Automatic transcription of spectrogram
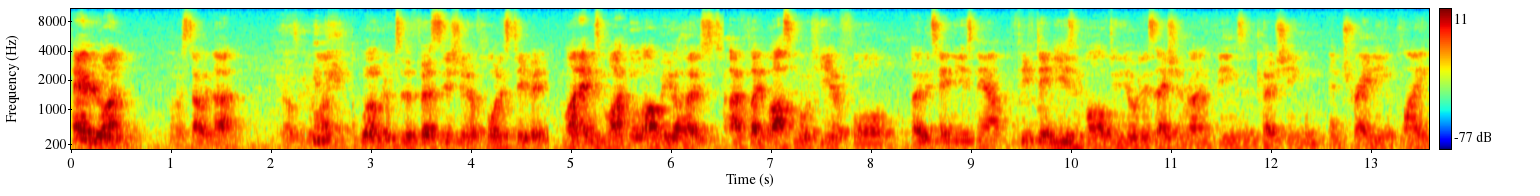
Hey everyone, I'm going to start with that. That was a good one. Welcome to the first edition of Hornets TV. My name is Michael, I'll be your host. I've played basketball here for over 10 years now. 15 years involved in the organisation, running things and coaching and, and training and playing.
